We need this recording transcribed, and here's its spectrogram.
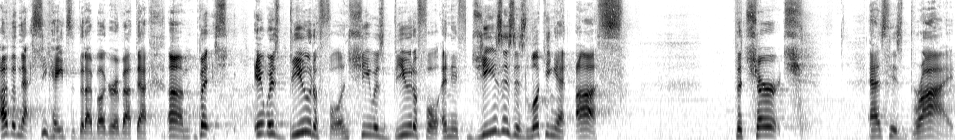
other than that, she hates it that I bug her about that. Um, but she, it was beautiful, and she was beautiful. And if Jesus is looking at us, the church, as his bride,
